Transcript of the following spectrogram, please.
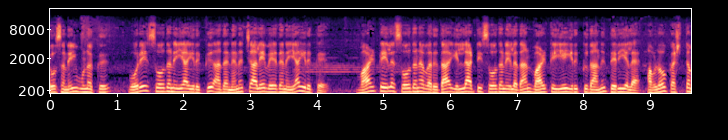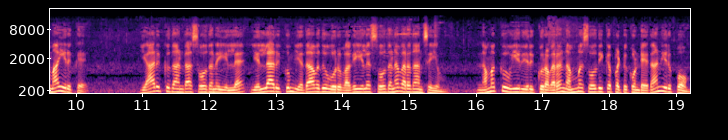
யோசனை உனக்கு? ஒரே சோதனையா இருக்கு அத நினைச்சாலே வேதனையா இருக்கு. வாழ்க்கையில சோதனை வருதா இல்லாட்டி சோதனையில தான் வாழ்க்கையே இருக்குதான்னு தெரியல. அவ்வளோ கஷ்டமா இருக்கு. யாருக்குதாண்டா சோதனை இல்ல? எல்லாருக்கும் ஏதாவது ஒரு வகையில சோதனை வரதான் செய்யும். நமக்கு உயிர் இருக்கிறவரை நம்ம சோதிக்கப்பட்டு கொண்டேதான் இருப்போம்.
